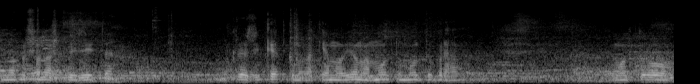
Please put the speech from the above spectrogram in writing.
una persona squisita, un crazy cat come la chiamo io, ma molto molto brava. Molto...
